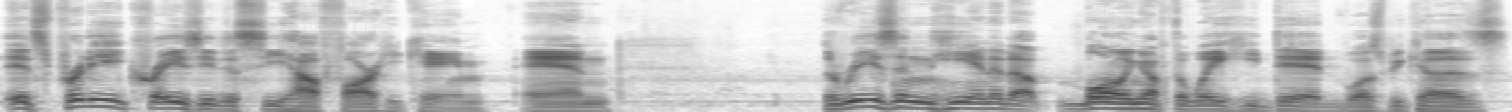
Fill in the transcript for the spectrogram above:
it's pretty crazy to see how far he came and the reason he ended up blowing up the way he did was because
